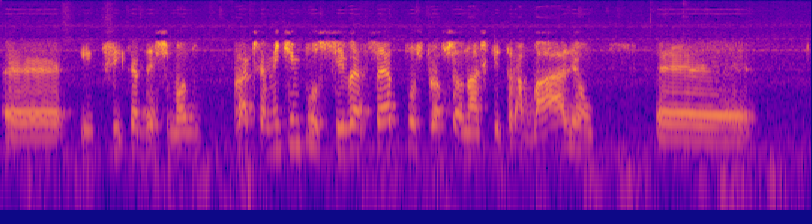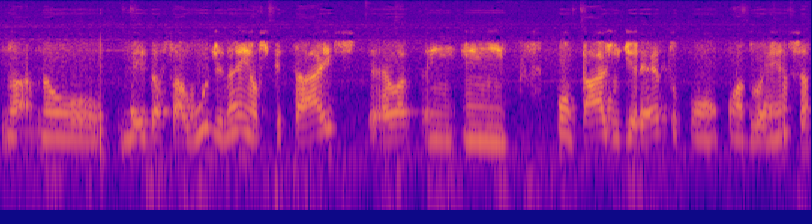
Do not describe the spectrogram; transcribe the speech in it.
é, e fica desse modo praticamente impossível, exceto para os profissionais que trabalham é, no, no, meio da saúde, né, em hospitais, ela, em, em contágio direto com, com a doença,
